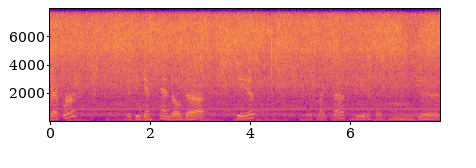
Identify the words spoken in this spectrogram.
pepper. If you can handle the heat just like that. Beautiful. Mm, good.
